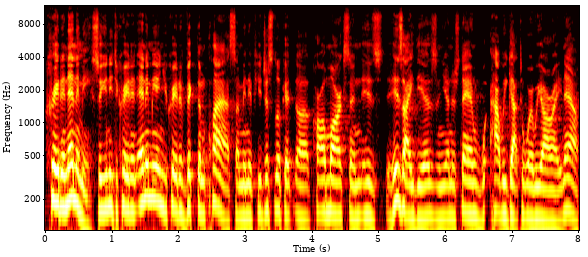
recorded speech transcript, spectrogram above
create an enemy. So you need to create an enemy and you create a victim class. I mean, if you just look at uh, Karl Marx and his, his ideas and you understand how we got to where we are right now.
